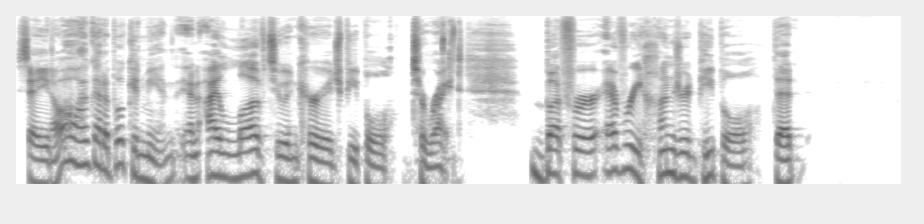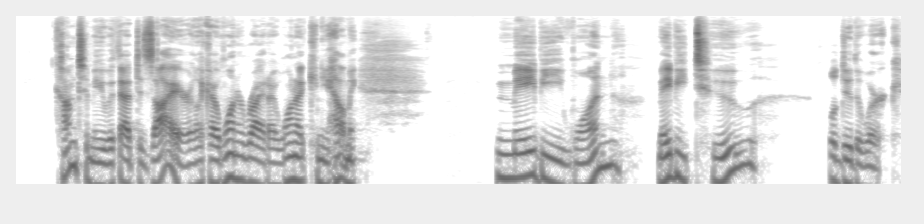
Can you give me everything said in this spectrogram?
say, you know, oh, I've got a book in me, and and I love to encourage people to write. But for every hundred people that come to me with that desire, like I want to write, I want to, can you help me? Maybe one, maybe two will do the work.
